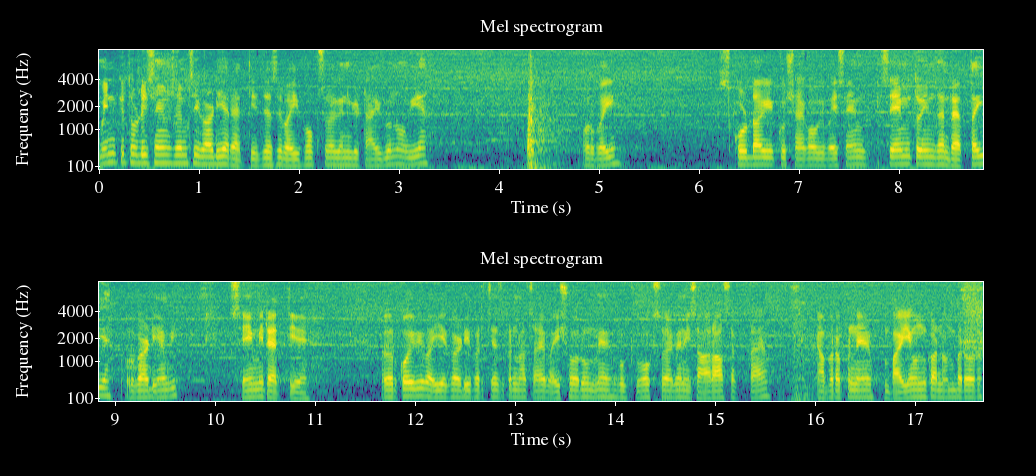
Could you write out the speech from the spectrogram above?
इनकी थोड़ी सेम सेम सी गाड़ियाँ रहती है। जैसे भाई फोक्स वैगन की टाइगन हो गई है, और भाई स्कोडा की कुछ होगी भाई सेम सेम तो इंजन रहता ही है, और गाड़ियाँ भी सेम ही रहती है। अगर कोई भी भाई ये गाड़ी परचेज़ करना चाहे, भाई शोरूम में वो वॉक्स वैगन सारा आ सकता है। यहाँ पर अपने भाई उनका नंबर और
